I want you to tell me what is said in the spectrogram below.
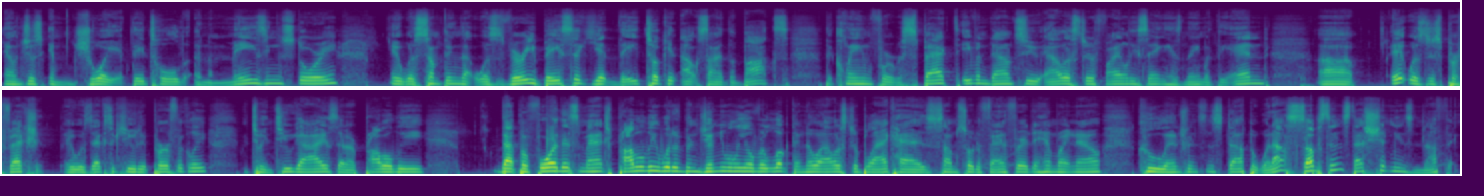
and just enjoy it. They told an amazing story. It was something that was very basic, yet they took it outside the box. The claim for respect, even down to Aleister finally saying his name at the end. Uh, it was just perfection. It was executed perfectly between two guys that are probably that before this match probably would have been genuinely overlooked. I know Aleister Black has some sort of fanfare to him right now, cool entrance and stuff, but without substance, that shit means nothing.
